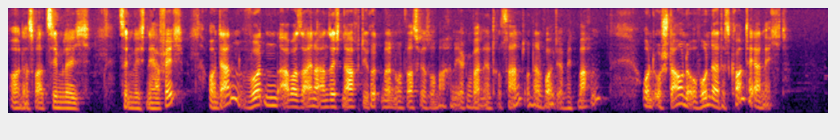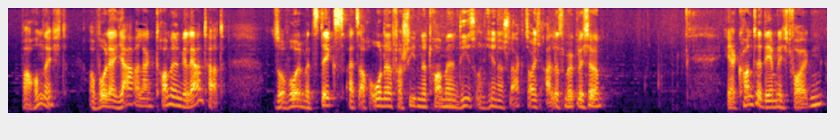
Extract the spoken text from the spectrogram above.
Und das war ziemlich, ziemlich nervig. Und dann wurden aber seiner Ansicht nach die Rhythmen und was wir so machen irgendwann interessant und dann wollte er mitmachen. Und oh Staune, oh Wunder, das konnte er nicht. Warum nicht? Obwohl er jahrelang Trommeln gelernt hat. Sowohl mit Sticks als auch ohne verschiedene Trommeln, dies und jenes Schlagzeug, alles Mögliche. Er konnte dem nicht folgen,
